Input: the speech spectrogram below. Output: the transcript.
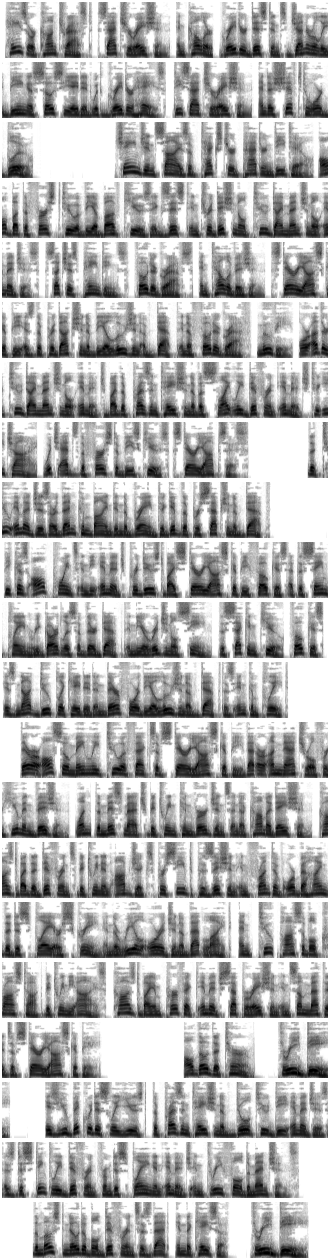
Haze or contrast, saturation, and color, greater distance generally being associated with greater haze, desaturation, and a shift toward blue Change in size of textured pattern detail all but the first two of the above cues exist in traditional two-dimensional images, such as paintings, photographs, and television. Stereoscopy is the production of the illusion of depth in a photograph, movie, or other two-dimensional image by the presentation of a slightly different image to each eye, which adds the first of these cues stereopsis. The two images are then combined in the brain to give the perception of depth. Because all points in the image produced by stereoscopy focus at the same plane regardless of their depth in the original scene, the second cue, focus, is not duplicated and therefore the illusion of depth is incomplete. There are also mainly two effects of stereoscopy that are unnatural for human vision, one the mismatch between convergence and accommodation, caused by the difference between an object's perceived position in front of or behind the display or screen and the real origin of that light, and two possible crosstalk between the eyes, caused by imperfect image separation in some methods of stereoscopy. Although the term 3D is ubiquitously used, the presentation of dual 2D images is distinctly different from displaying an image in three full dimensions. The most notable difference is that, in the case of 3D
